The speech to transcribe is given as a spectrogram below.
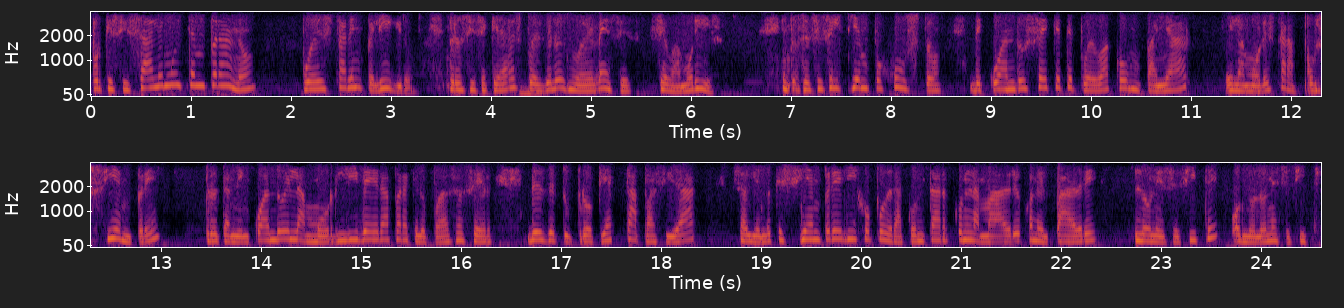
porque si sale muy temprano puede estar en peligro, pero si se queda después de los nueve meses se va a morir. Entonces es el tiempo justo de cuando sé que te puedo acompañar, el amor estará por siempre, pero también cuando el amor libera para que lo puedas hacer desde tu propia capacidad, sabiendo que siempre el hijo podrá contar con la madre o con el padre, lo necesite o no lo necesite.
